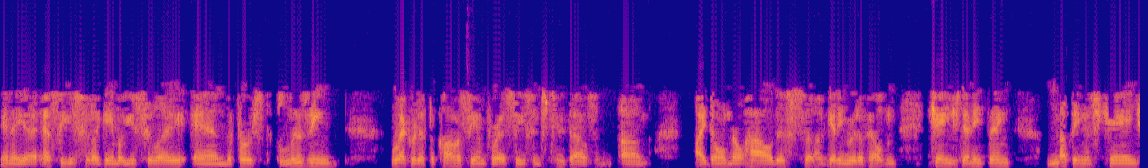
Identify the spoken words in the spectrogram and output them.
in a uh, SC UCLA game by UCLA, and the first losing record at the Coliseum for SC since 2000. Um, I don't know how this uh, getting rid of Helton changed anything. Nothing has changed.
